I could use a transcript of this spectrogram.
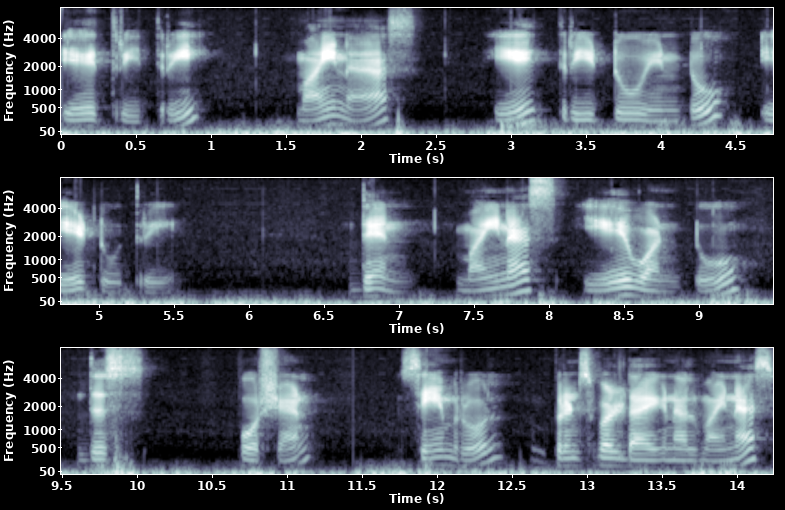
a 3 3 minus a 3 2 into a 2 3 then minus a 1 2 this portion same rule principal diagonal minus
